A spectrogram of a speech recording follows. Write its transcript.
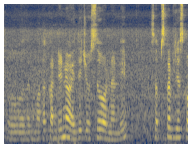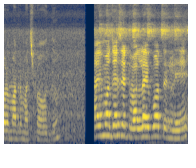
సో అదనమాట కంటిన్యూ అయితే చూస్తూ ఉండండి. సబ్స్క్రైబ్ చేసుకోవడం మాత్రం మర్చిపోవద్దు. టైం వచ్చేసి ట్వెల్వ్ అయిపోతుంది.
